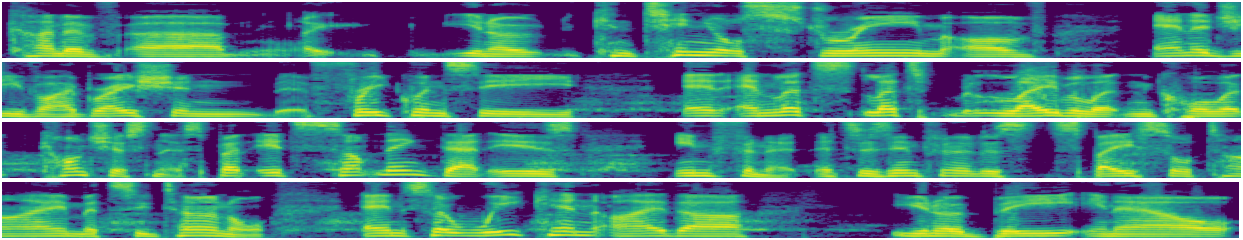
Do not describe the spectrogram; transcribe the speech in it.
kind of, uh, you know, continual stream of energy, vibration, frequency, and, and let's let's label it and call it consciousness, but it's something that is infinite. It's as infinite as space or time. It's eternal, and so we can either you know, be in our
